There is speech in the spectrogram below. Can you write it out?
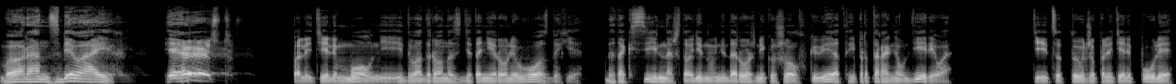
«Ворон, сбивай их!» «Есть!» Полетели молнии, и два дрона сдетонировали в воздухе. Да так сильно, что один внедорожник ушел в кювет и протаранил дерево. Птицу тут же полетели пули,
